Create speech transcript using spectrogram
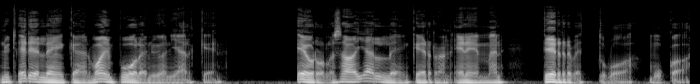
nyt edelleenkään vain puolen yön jälkeen. Eurolla saa jälleen kerran enemmän. Tervetuloa mukaan.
